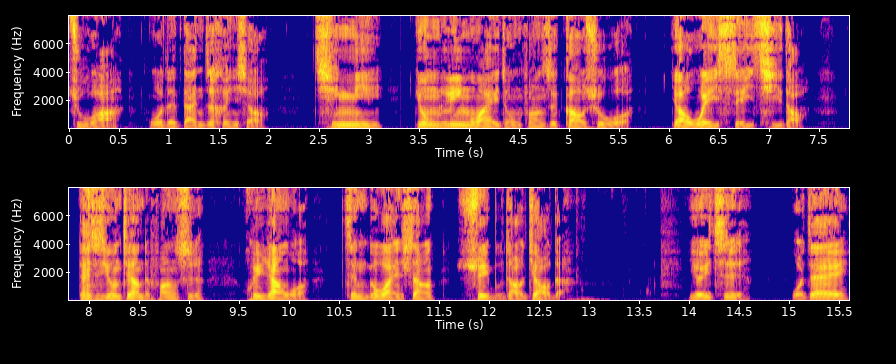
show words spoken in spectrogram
主啊，我的胆子很小，请你用另外一种方式告诉我要为谁祈祷。但是用这样的方式会让我整个晚上睡不着觉的。”有一次，我在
